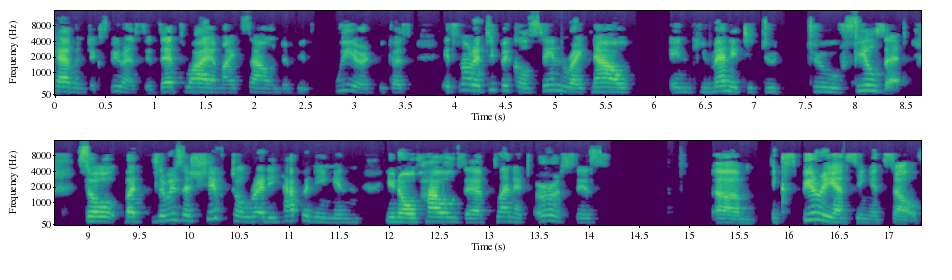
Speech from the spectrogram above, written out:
haven't experienced it. That's why I might sound a bit weird because it's not a typical sin right now in humanity to to feel that. So but there is a shift already happening in you know how the planet earth is um, experiencing itself.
